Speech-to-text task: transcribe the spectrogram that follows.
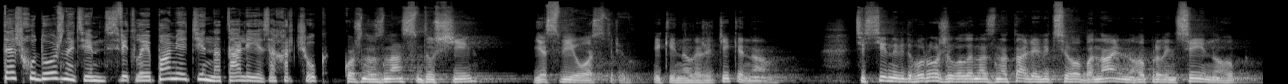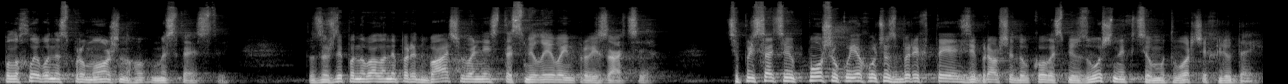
теж художниці світлої пам'яті Наталії Захарчук. Кожного з нас в душі є свій острів, який належить тільки нам. Ці стіни відгороджували нас з Наталією від цього банального, провінційного, полохливо неспроможного в мистецтві. Тут завжди панувала непередбачувальність та смілива імпровізація. Цю пульсацію пошуку я хочу зберегти, зібравши довкола співзвучних цьому творчих людей.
